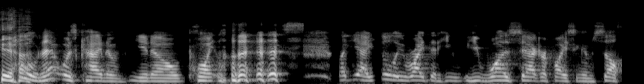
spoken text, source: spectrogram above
yeah. oh, that was kind of, you know, pointless. but yeah, you're totally right that he, he was sacrificing himself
